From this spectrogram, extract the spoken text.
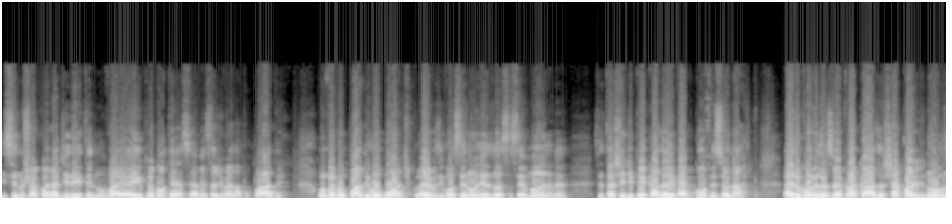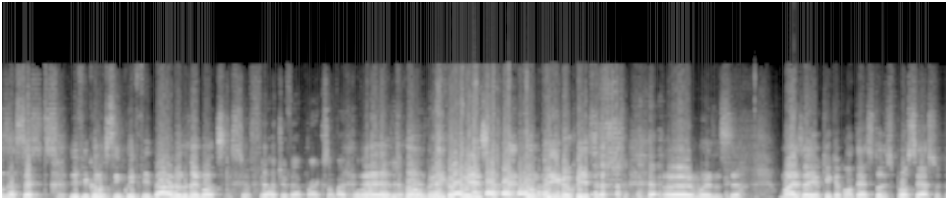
E se não chacoalhar direito, ele não vai. Aí o que acontece? A mensagem vai lá para o padre, ou vai para o padre robótico. Aí assim, você não rezou essa semana, né? Você tá cheio de pecado aí, vai pro confessionário. Aí do confessionário você vai pra casa, chacoalha de novo, não dá certo. Se... E fica no 5 infidável do negócio. Se o fiel tiver Parkinson, vai pular. É, não brinca com isso. Não brinca com isso. Ai, mãe do céu. Mas aí o que que acontece? Todo esse processo,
